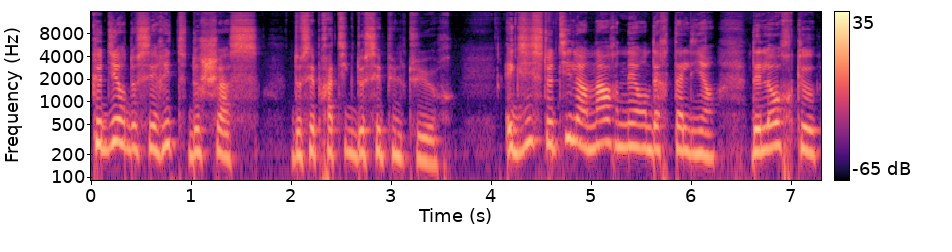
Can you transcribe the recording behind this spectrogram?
Que dire de ses rites de chasse, de ses pratiques de sépulture? Existe-t-il un art néandertalien dès lors que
